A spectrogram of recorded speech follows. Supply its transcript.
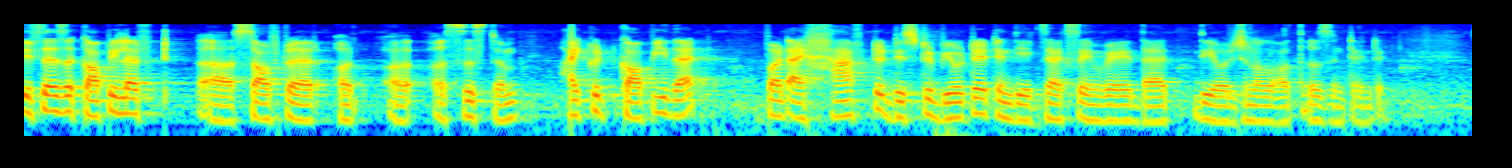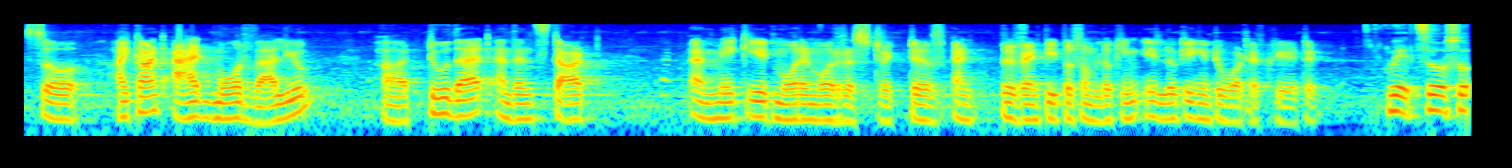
if there's a copyleft uh, software or, or a system, I could copy that, but I have to distribute it in the exact same way that the original authors intended. So I can't add more value uh, to that and then start uh, making it more and more restrictive and prevent people from looking looking into what I've created. wait so so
